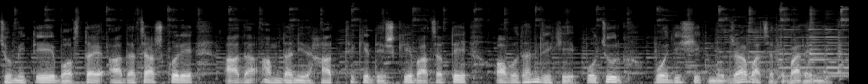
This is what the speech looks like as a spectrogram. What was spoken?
জমিতে বস্তায় আদা চাষ করে আদা আমদানির হাত থেকে দেশকে বাঁচাতে অবদান রেখে প্রচুর বৈদেশিক মুদ্রা বাঁচাতে পারেন।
